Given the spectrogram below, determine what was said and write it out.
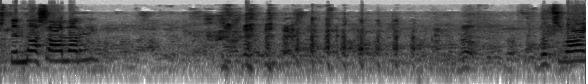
Still no salary. That's why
